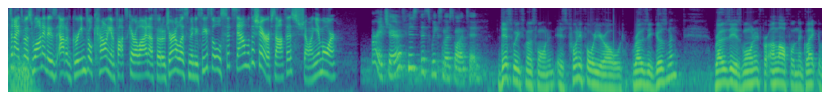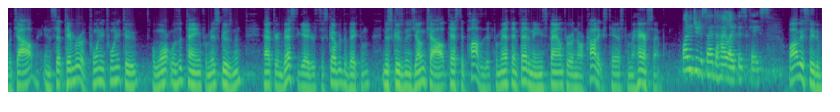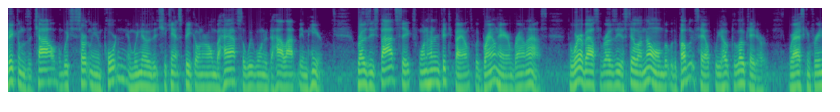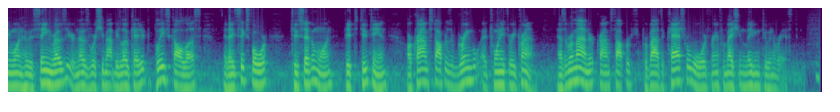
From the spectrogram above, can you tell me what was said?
Well, tonight's Most Wanted is out of Greenville County in Fox, Carolina. Photojournalist Mindy Cecil sits down with the sheriff's office, showing you more. All right, Sheriff, who's this week's Most Wanted? This week's Most Wanted is 24-year-old Rosy Guzman. Rosy is wanted for unlawful neglect of a child. In September of 2022, a warrant was obtained for Miss Guzman after investigators discovered the victim. Miss Guzman's young child tested positive for methamphetamines found through a narcotics test from a hair sample. Why did you decide to highlight this case? Well, obviously, the victim is a child, which is certainly important, and we know that she can't speak on her own behalf, so we wanted to highlight them here. Rosy's 5'6", 150 pounds, with brown hair and brown eyes. The whereabouts of Rosy is still unknown, but with the public's help, we hope to locate her. We're asking for anyone who has seen Rosy or knows where she might be located to please call us at 864-271-5210 or Crime Stoppers of Greenville at 23 Crime. As a reminder, Crime Stoppers provides a cash reward for information leading to an arrest.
